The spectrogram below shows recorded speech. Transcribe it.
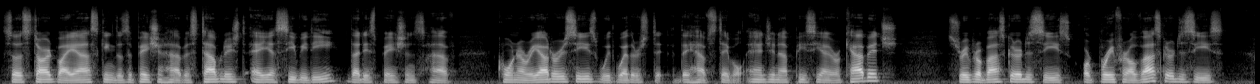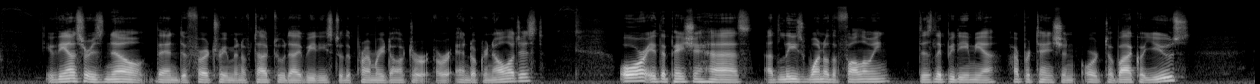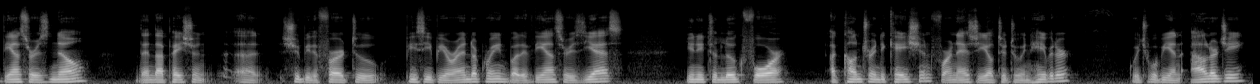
So start by asking, does the patient have established ASCVD? That is, patients have coronary artery disease with whether they have stable angina, PCI, or CABG, cerebrovascular disease, or peripheral vascular disease. If the answer is no, then defer treatment of type 2 diabetes to the primary doctor or endocrinologist. Or if the patient has at least one of the following, dyslipidemia, hypertension, or tobacco use, if the answer is no, then that patient uh, should be deferred to PCP or endocrine. But if the answer is yes, you need to look for a contraindication for an SGLT2 inhibitor, which will be an allergy,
